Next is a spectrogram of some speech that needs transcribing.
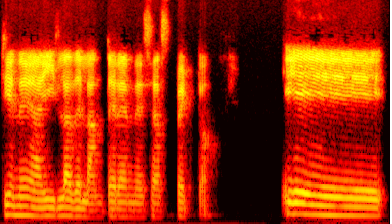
tiene ahí la delantera en ese aspecto. Eh,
